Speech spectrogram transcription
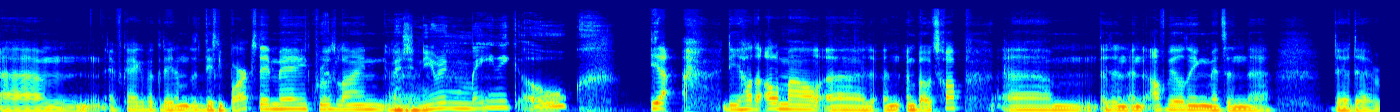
Um, even kijken welke deden. Disney Parks deed mee, Cruise Line. Imagineering uh, meen ik ook. Ja, die hadden allemaal een, een, boodschap. Um, een, een, afbeelding met een, de, de,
